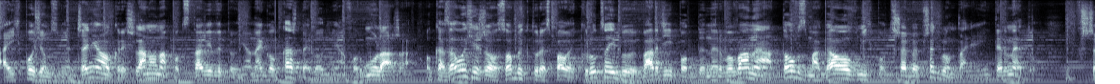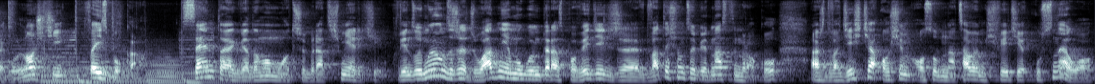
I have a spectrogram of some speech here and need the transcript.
a ich poziom zmęczenia określano na podstawie wypełnianego każdego dnia formularza. Okazało się, że osoby, które spały krócej, były bardziej poddenerwowane, a to wzmagało w nich potrzebę przeglądania internetu, w szczególności Facebooka. Sen to, jak wiadomo, młodszy brat śmierci. Więc ujmując rzecz ładnie, mógłbym teraz powiedzieć, że w 2015 roku aż 28 osób na całym świecie usnęło,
